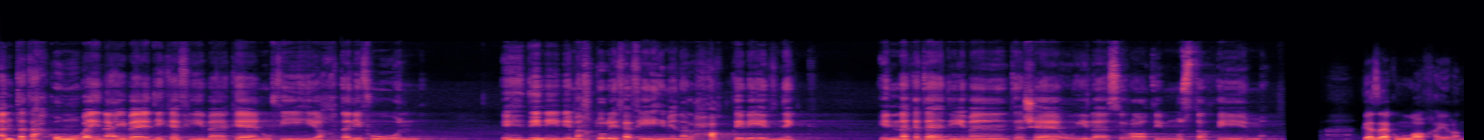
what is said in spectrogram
أنت تحكم بين عبادك فيما كانوا فيه يختلفون. اهدني لما اختلف فيه من الحق بإذنك إنك تهدي من تشاء إلى صراط مستقيم. جزاكم الله خيرا.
